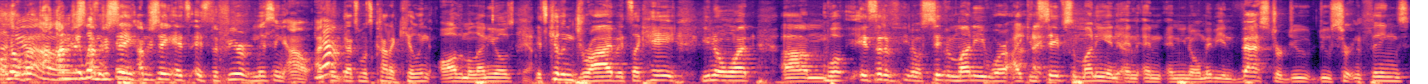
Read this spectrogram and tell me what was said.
up. no, no, but I- I'm just, I'm just saying, I'm just saying, it's, it's the fear of missing out. I think that's what's kind of killing all the millennials. It's killing drive. It's like, hey, you know what? Um, well, instead of you know saving money, where I can save some money and, and, and, and you know maybe invest or do do certain things.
